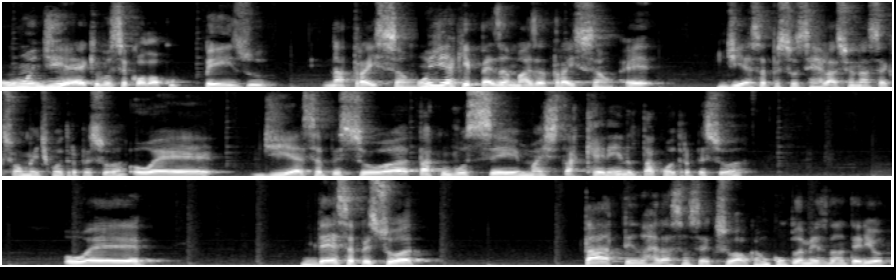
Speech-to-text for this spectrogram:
onde é que você coloca o peso na traição. Onde é que pesa mais a traição? É de essa pessoa se relacionar sexualmente com outra pessoa? Ou é de essa pessoa estar tá com você, mas está querendo estar tá com outra pessoa? Ou é dessa pessoa tá tendo relação sexual, que é um complemento da anterior,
